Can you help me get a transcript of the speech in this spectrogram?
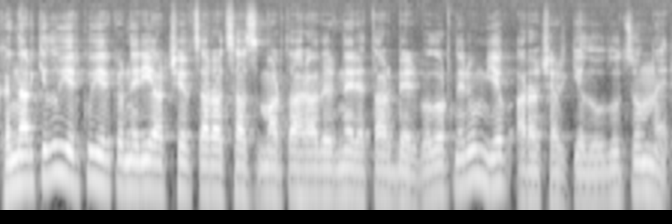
քննարկելու երկու երկրների արչև ծառացած մարտահրավերները տարբեր ոլորտներում եւ առաջարկելու լուծումներ։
